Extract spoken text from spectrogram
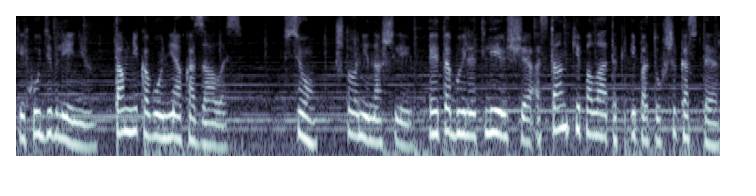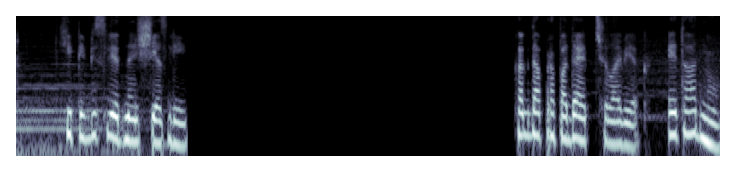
К их удивлению, там никого не оказалось. Все, что они нашли, это были тлеющие останки палаток и потухший костер. Хиппи бесследно исчезли. Когда пропадает человек, это одно,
